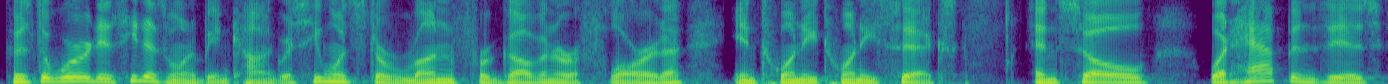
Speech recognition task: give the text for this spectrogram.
because the word is he doesn't want to be in Congress. He wants to run for governor of Florida in 2026. And so what happens is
